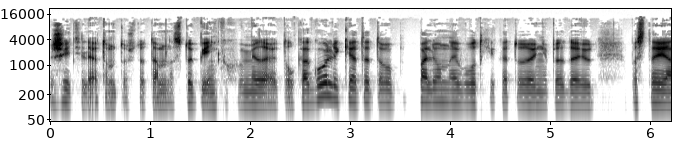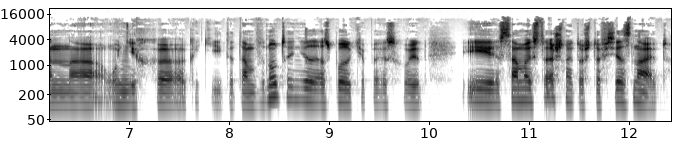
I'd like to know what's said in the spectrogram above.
жители о том, то, что там на ступеньках умирают алкоголики от этого паленой водки, которую они продают. Постоянно у них э, какие-то там внутренние разборки происходят. И самое страшное то, что все знают,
